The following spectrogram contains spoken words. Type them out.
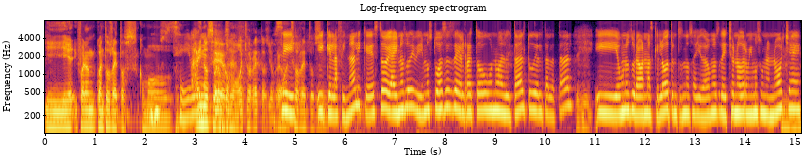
Y fueron cuántos retos? Como... No sé, Ay, no sé. Fueron o como sea, ocho retos, yo creo. Sí. ocho retos. Y que la final y que esto, ahí nos lo dividimos. Tú haces del reto uno al tal, tú del tal a tal. Y unos duraban más que el otro, entonces nos ayudábamos. De hecho, no dormimos una noche.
